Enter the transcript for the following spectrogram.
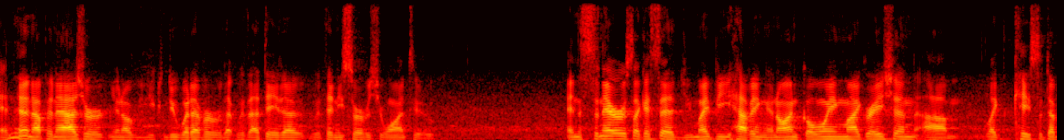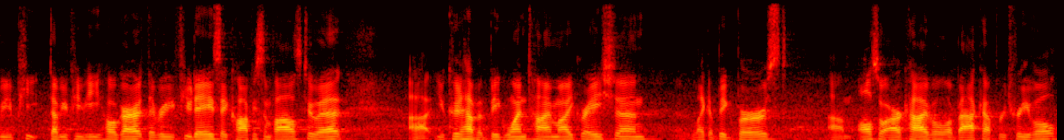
And then up in Azure, you know, you can do whatever that, with that data with any service you want to. And the scenarios, like I said, you might be having an ongoing migration, um, like the case of WP, WPP Hogarth. Every few days, they copy some files to it. Uh, you could have a big one-time migration, like a big burst. Um, also archival or backup retrieval.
